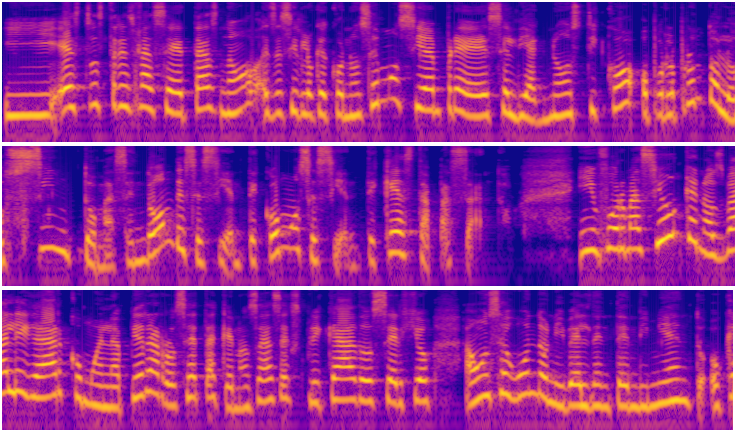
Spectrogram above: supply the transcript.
Y estas tres facetas, ¿no? Es decir, lo que conocemos siempre es el diagnóstico o por lo pronto los síntomas, en dónde se siente, cómo se siente, qué está pasando. Información que nos va a ligar, como en la piedra roseta que nos has explicado, Sergio, a un segundo nivel de entendimiento. Ok,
